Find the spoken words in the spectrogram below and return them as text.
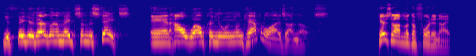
you figure they're going to make some mistakes. And how well can New England capitalize on those? Here's what I'm looking for tonight.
